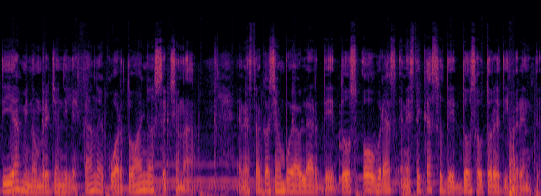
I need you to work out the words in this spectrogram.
días, mi nombre es John Lescano de cuarto año, sección A. En esta ocasión voy a hablar de dos obras, en este caso de dos autores diferentes,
